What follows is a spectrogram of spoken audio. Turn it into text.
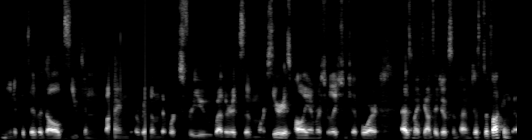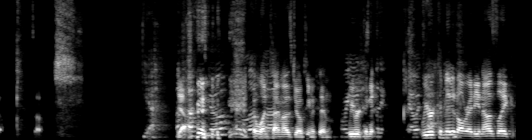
communicative adults you can find a works for you whether it's a more serious polyamorous relationship or as my fiance jokes sometimes just to fucking go. So. Yeah. Yeah. At one that. time i was joking with him. Or we were committed like, we were committed already and i was like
